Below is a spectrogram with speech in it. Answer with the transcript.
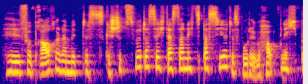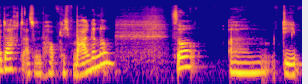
Hilfe brauche, damit es geschützt wird, dass sich, dass da nichts passiert. Das wurde überhaupt nicht bedacht, also überhaupt nicht wahrgenommen. So, ähm, die,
